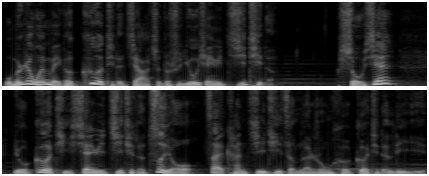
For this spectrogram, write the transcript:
我们认为每个个体的价值都是优先于集体的，首先有个体先于集体的自由，再看集体怎么来融合个体的利益。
